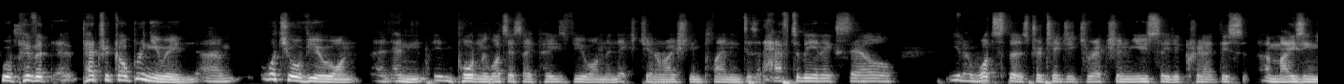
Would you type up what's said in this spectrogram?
We'll pivot. Uh, Patrick, I'll bring you in. Um, what's your view on, and, and, importantly, what's SAP's view on the next generation planning? Does it have to be in Excel? You know, what's the strategic direction you see to create this amazing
